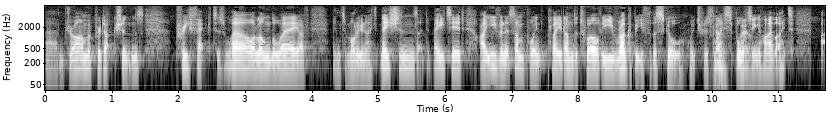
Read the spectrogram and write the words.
um, drama productions, prefect as well along the way. I've been to Model United Nations, I debated. I even at some point played under 12E rugby for the school, which was my oh, sporting wow. highlight. I,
